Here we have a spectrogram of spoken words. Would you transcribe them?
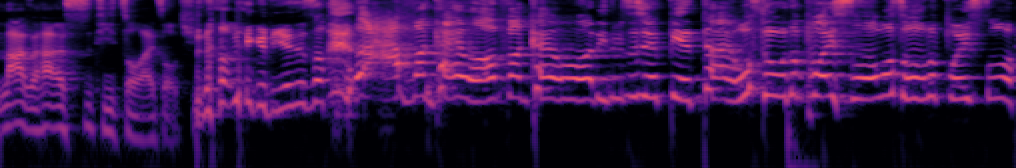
拉着他的尸体走来走去。然后那个敌人就说：“啊，放开我，放开我！你们这些变态，我什么都不会说，我什么都不会说。”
